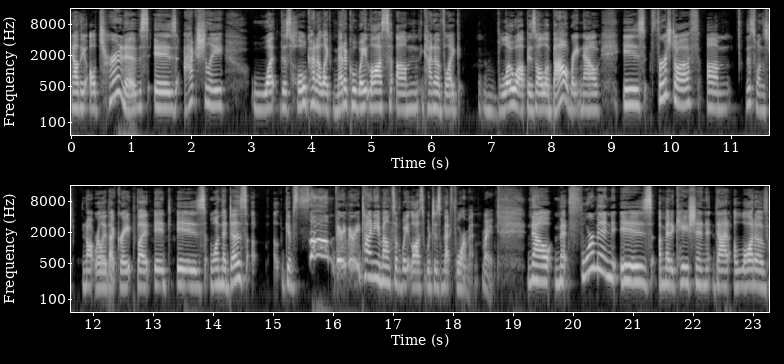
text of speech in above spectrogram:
Now the alternatives is actually what this whole kind of like medical weight loss um, kind of like blow up is all about right now is first off um this one's not really that great but it is one that does uh, give some very very tiny amounts of weight loss which is metformin Right. now metformin is a medication that a lot of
